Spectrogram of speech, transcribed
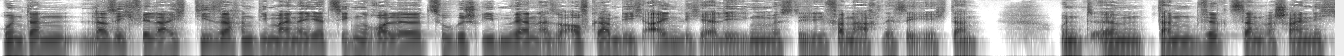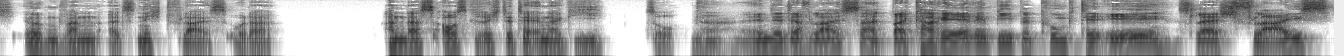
Und dann lasse ich vielleicht die Sachen, die meiner jetzigen Rolle zugeschrieben werden, also Aufgaben, die ich eigentlich erledigen müsste, die vernachlässige ich dann. Und ähm, dann wirkt es dann wahrscheinlich irgendwann als Nichtfleiß oder anders ausgerichtete Energie. So. Ja, Ende der Fleißzeit. Bei karrierebibel.de slash Fleiß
